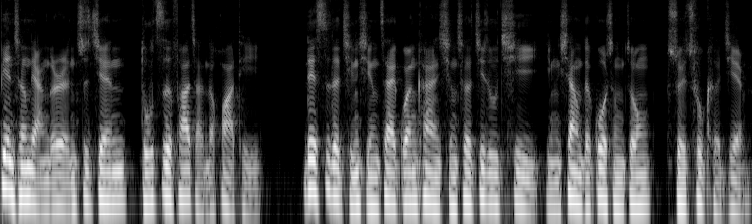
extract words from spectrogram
变成两个人之间独自发展的话题。类似的情形在观看行车记录器影像的过程中随处可见。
